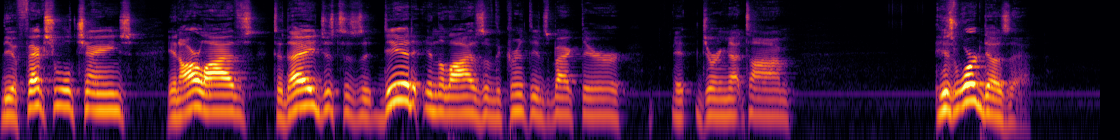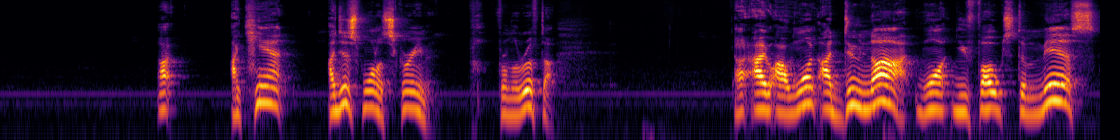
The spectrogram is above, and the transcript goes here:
the effectual change in our lives today, just as it did in the lives of the Corinthians back there at, during that time. His word does that. I, I can't, I just want to scream it from the rooftop. I, I, want, I do not want you folks to miss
